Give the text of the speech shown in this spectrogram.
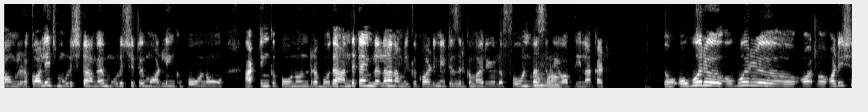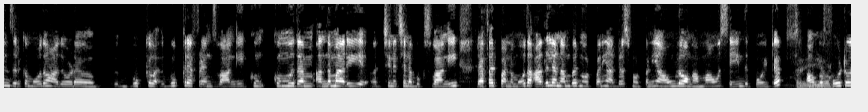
அவங்களோட காலேஜ் முடிச்சிட்டாங்க. முடிச்சிட்டு மாடலிங்க்கு போகணும் ஆக்டிங்க்கு போகணுன்ற போது அந்த டைம்ல எல்லாம் நம்மளுக்கு கோஆர்டினேட்டர்ஸ் இருக்க மாதிரியோ இல்ல ஃபோன் வசதியோ அப்படிலாம் கிடையாது ஒவ்வொரு ஒவ்வொரு ஆடிஷன்ஸ் இருக்கும் போதும் அதோட புக் புக் ரெஃபரன்ஸ் வாங்கி கும்- குமுதம் அந்த மாதிரி சின்ன சின்ன புக்ஸ் வாங்கி ரெஃபர் பண்ணும் போது அதுல நம்பர் நோட் பண்ணி அட்ரஸ் நோட் பண்ணி அவங்களும் அவங்க அம்மாவும் சேர்ந்து போயிட்டு அவங்க. போட்டோ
